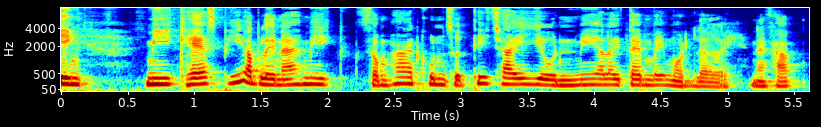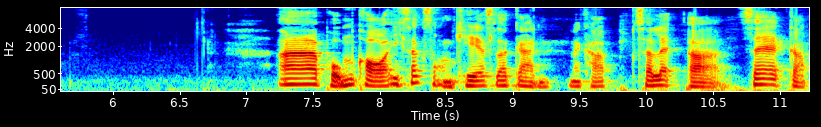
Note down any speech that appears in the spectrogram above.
ริง ๆ มีเคสเพียบเลยนะ มีสัมภาษณ์คุณสุดที่ชัยยุนมีอะไรเต็มไปหมดเลยนะครับผมขออีกสัก 2 เคสแล้วกันนะครับแทรกกับ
